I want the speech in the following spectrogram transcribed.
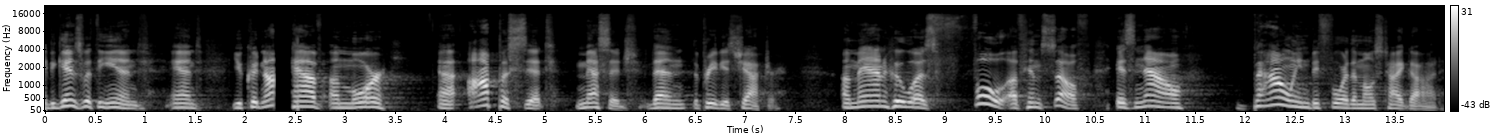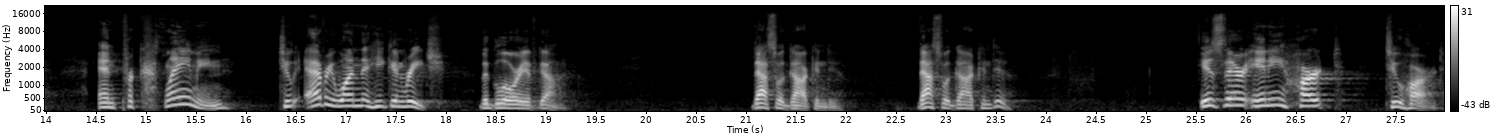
He begins with the end, and you could not have a more uh, opposite message than the previous chapter. A man who was full of himself is now bowing before the Most High God and proclaiming to everyone that he can reach the glory of God. That's what God can do. That's what God can do. Is there any heart too hard?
